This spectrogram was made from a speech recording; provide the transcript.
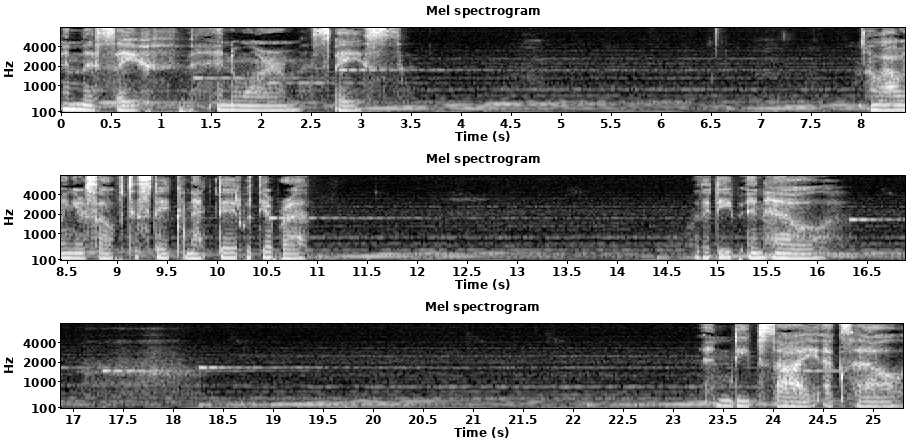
In this safe and warm space. Allowing yourself to stay connected with your breath. With a deep inhale, and deep sigh, exhale.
